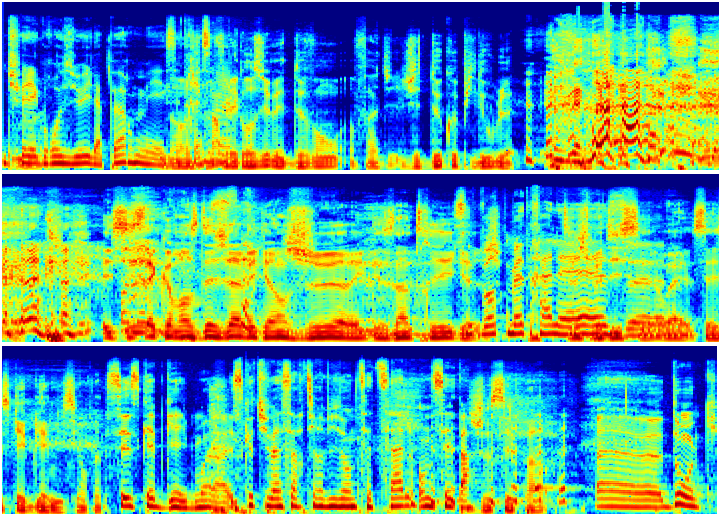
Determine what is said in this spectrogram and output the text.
Il fait Ouais. les gros yeux, il a peur, mais c'est non, très je simple. fais les gros yeux, mais devant, enfin, j'ai- j'ai deux copies doubles. Et si ça commence déjà avec un jeu, avec des intrigues, C'est pour je, te mettre à ça, l'aise. je me dis, c'est ouais, escape game ici en fait. C'est escape game, voilà. Est-ce que tu vas sortir vivant de cette salle? On ne sait pas. Je sais pas. Euh, donc,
